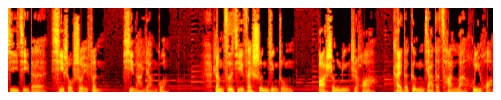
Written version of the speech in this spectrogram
积极的吸收水分、吸纳阳光，让自己在顺境中把生命之花开得更加的灿烂辉煌。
